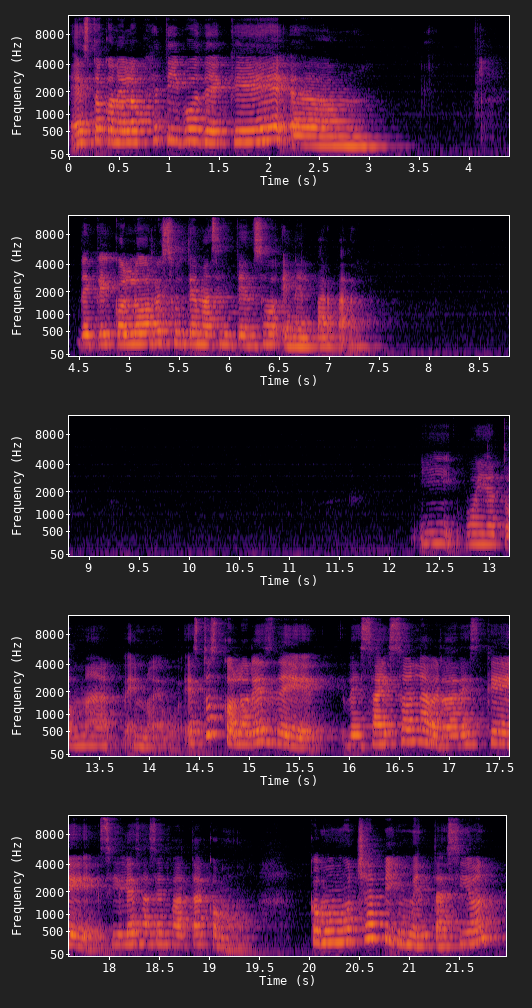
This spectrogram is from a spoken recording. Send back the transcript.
Esto con el objetivo de que, em, de que el color resulte más intenso en el párpado. Y voy a tomar de nuevo. Estos colores de, de Saison la verdad es que sí les hace falta como, como mucha pigmentación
